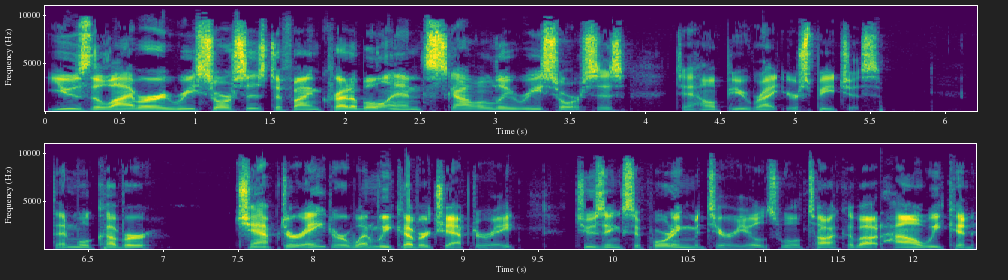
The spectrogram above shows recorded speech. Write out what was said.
use the library resources to find credible and scholarly resources to help you write your speeches. Then we'll cover Chapter 8, or when we cover Chapter 8, choosing supporting materials, we'll talk about how we can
